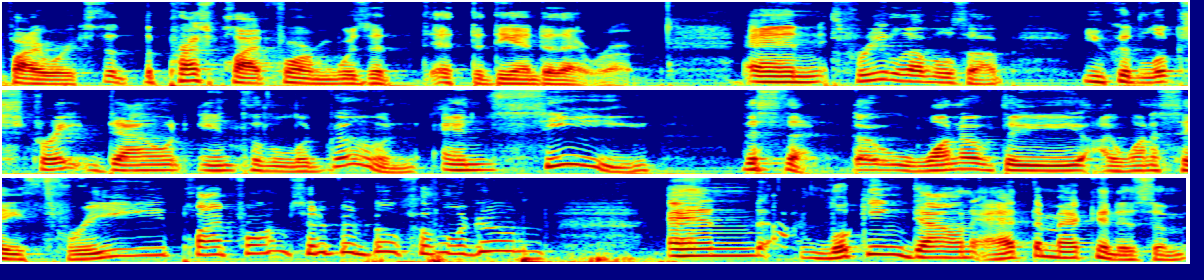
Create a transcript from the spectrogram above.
fireworks. The, the press platform was at, at the, the end of that road. And three levels up, you could look straight down into the lagoon and see this thing. The, one of the, I want to say, three platforms that have been built for the lagoon. And looking down at the mechanism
